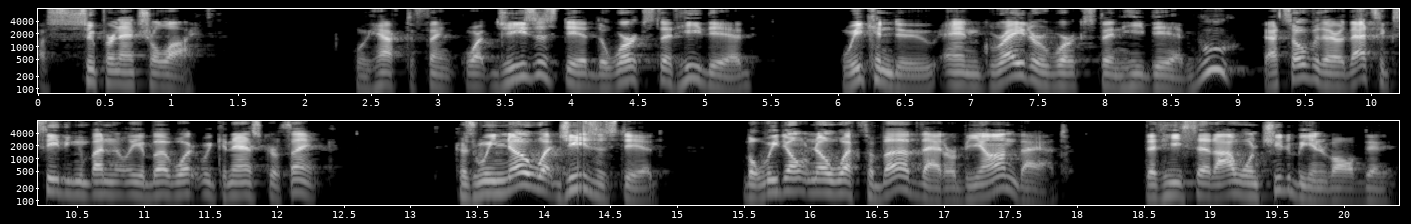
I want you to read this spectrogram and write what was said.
a supernatural life. We have to think what Jesus did, the works that he did, we can do, and greater works than he did. Woo, that's over there. That's exceeding abundantly above what we can ask or think. Because we know what Jesus did, but we don't know what's above that or beyond that, that he said, I want you to be involved in it.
